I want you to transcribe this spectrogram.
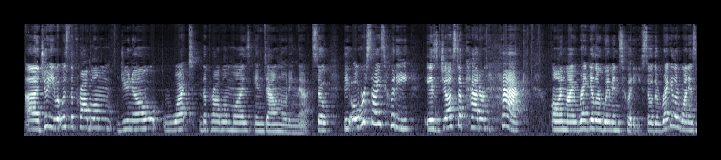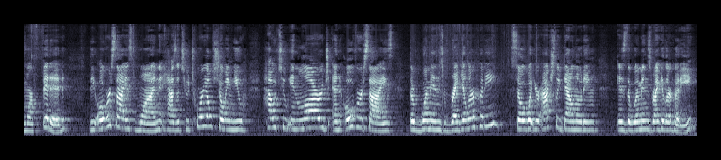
uh, Judy, what was the problem? Do you know what the problem was in downloading that? So the oversized hoodie is just a pattern hack on my regular women's hoodie. So the regular one is more fitted. The oversized one has a tutorial showing you how to enlarge and oversize the women's regular hoodie. So what you're actually downloading is the women's regular hoodie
